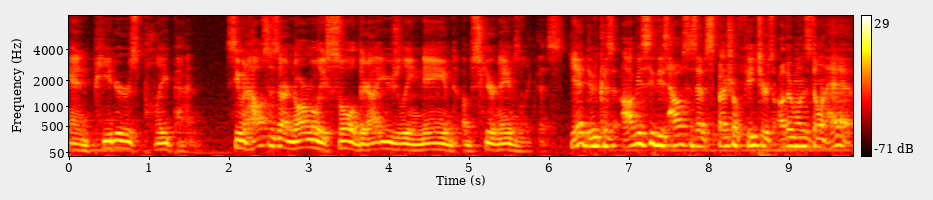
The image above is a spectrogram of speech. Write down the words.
and Peter's Playpen. See, when houses are normally sold, they're not usually named obscure names like this. Yeah, dude, because obviously these houses have special features other ones don't have.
